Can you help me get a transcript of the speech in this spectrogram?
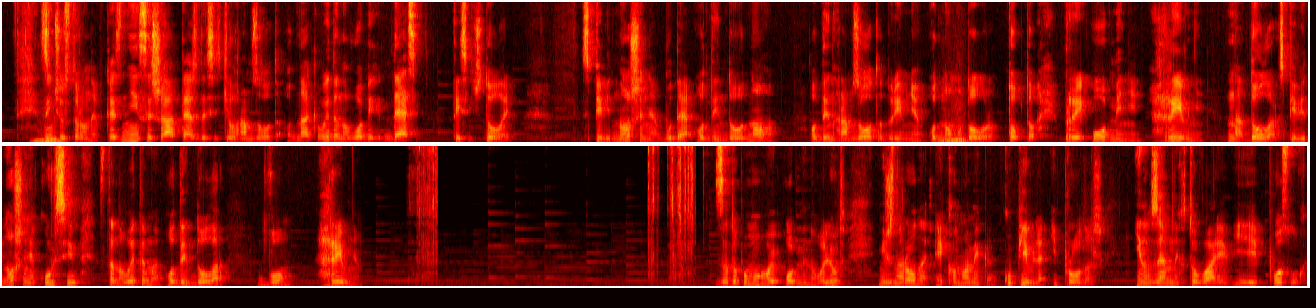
З іншої сторони, в казні США теж 10 кг золота, однак видано в обіг 10 тисяч доларів. Співвідношення буде 1 до 1. 1 грам золота дорівнює 1 долару. Тобто при обміні гривні на долар співвідношення курсів становитиме 1 долар 2 гривням. За допомогою обміну валют міжнародна економіка, купівля і продаж іноземних товарів і послуг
